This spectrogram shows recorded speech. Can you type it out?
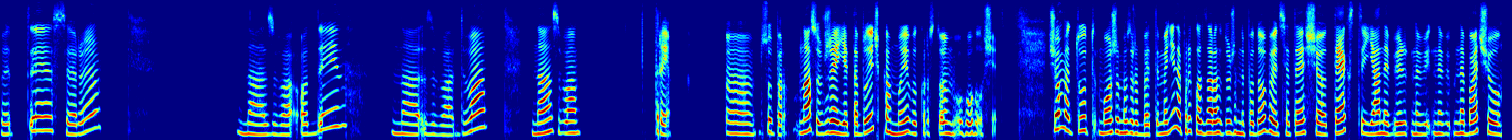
ВТ, СР. Назва 1. Назва 2. Назва 3. Е, супер. У нас вже є табличка, ми використовуємо Google Sheet. Що ми тут можемо зробити? Мені, наприклад, зараз дуже не подобається те, що текст я не, не, не, не бачу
